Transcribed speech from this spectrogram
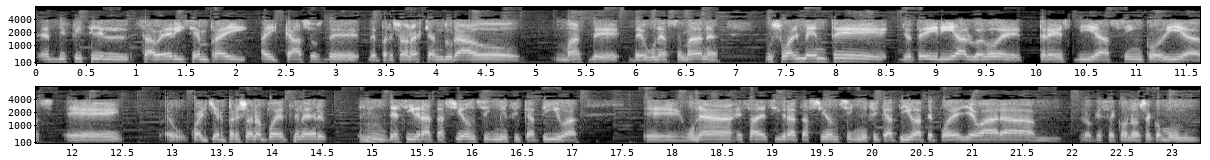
es difícil saber y siempre hay, hay casos de, personas que han durado más de, una semana. Usualmente yo te diría luego de tres días, cinco días, eh, cualquier persona puede tener deshidratación significativa eh, una, esa deshidratación significativa te puede llevar a mm, lo que se conoce como un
